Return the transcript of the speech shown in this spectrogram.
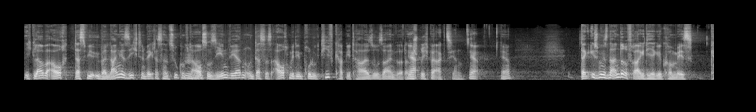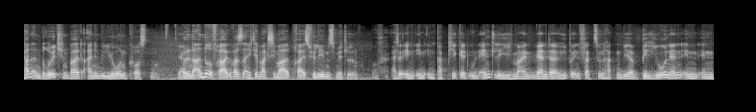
Ich glaube auch, dass wir über lange Sicht hinweg das in der Zukunft auch so sehen werden und dass das auch mit dem Produktivkapital so sein wird, also sprich bei Aktien. Ja. Ja? Da ist übrigens eine andere Frage, die hier gekommen ist. Kann ein Brötchen bald eine Million kosten? Ja. Oder eine andere Frage, was ist eigentlich der Maximalpreis für Lebensmittel? Also in, in, in Papiergeld unendlich. Ich meine, während der Hyperinflation hatten wir Billionen. In, in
